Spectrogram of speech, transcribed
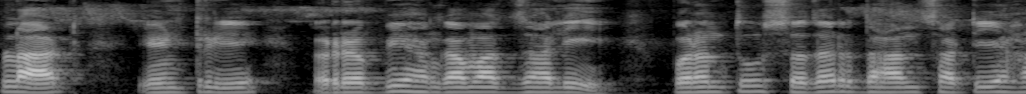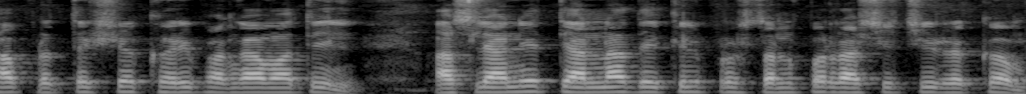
प्लाट एंट्री रब्बी हंगामात झाली. परंतु सदर धानसाठी हा प्रत्यक्ष खरीप हंगामातील असल्याने त्यांना देखील प्रोत्साहनपर राशीची रक्कम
